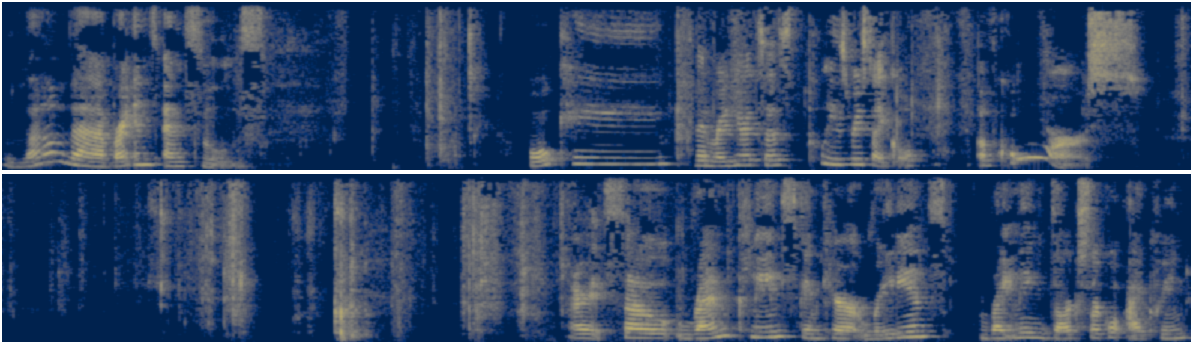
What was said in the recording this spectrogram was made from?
Love that. Brightens and smooths. Okay. Then right here it says, please recycle. Of course. All right, so Ren Clean Skincare Radiance Brightening Dark Circle Eye Cream.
